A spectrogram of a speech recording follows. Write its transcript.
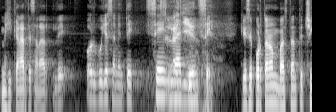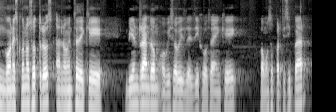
mexicana artesanal de orgullosamente celayense. Que se portaron bastante chingones con nosotros al momento de que bien random Obisobis les dijo, ¿saben qué? Vamos a participar,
